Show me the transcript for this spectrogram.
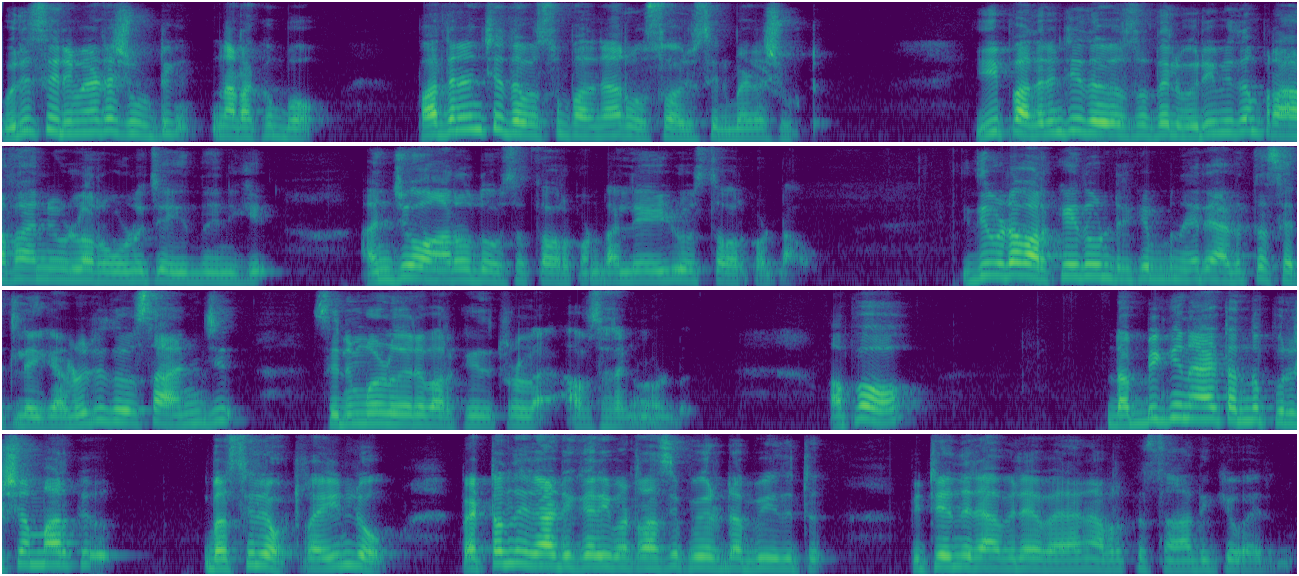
ഒരു സിനിമയുടെ ഷൂട്ടിംഗ് നടക്കുമ്പോൾ പതിനഞ്ച് ദിവസം പതിനാറ് ദിവസം ഒരു സിനിമയുടെ ഷൂട്ട് ഈ പതിനഞ്ച് ദിവസത്തിൽ ഒരുവിധം പ്രാധാന്യമുള്ള റോൾ ചെയ്യുന്ന എനിക്ക് അഞ്ചോ ആറോ ദിവസത്തെ വർക്കുണ്ട് അല്ലെങ്കിൽ ഏഴ് ദിവസത്തെ വർക്കുണ്ടാവും ഇതിവിടെ വർക്ക് ചെയ്തുകൊണ്ടിരിക്കുമ്പോൾ നേരെ അടുത്ത സെറ്റിലേക്കാണ് ഒരു ദിവസം അഞ്ച് സിനിമകൾ വരെ വർക്ക് ചെയ്തിട്ടുള്ള അവസരങ്ങളുണ്ട്. അപ്പോൾ ഡബ്ബിങ്ങിനായിട്ട് അന്ന് പുരുഷന്മാർക്ക് ബസ്സിലോ ട്രെയിനിലോ പെട്ടെന്ന് ചാടി കയറി മദ്രാസിൽ പോയി ഡബ്ബ് ചെയ്തിട്ട് പിറ്റേന്ന് രാവിലെ വരാൻ അവർക്ക് സാധിക്കുമായിരുന്നു.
